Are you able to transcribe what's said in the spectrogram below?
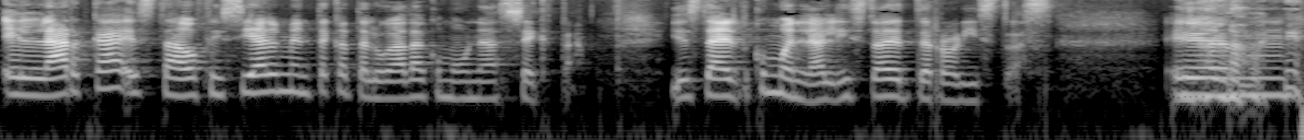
el Arca está oficialmente catalogada como una secta y está como en la lista de terroristas. Em,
